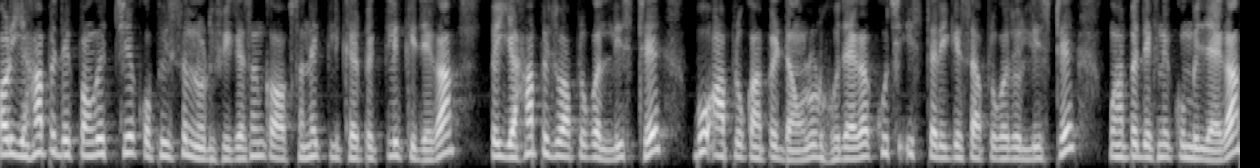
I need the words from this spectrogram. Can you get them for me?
और यहाँ पे देख पाओगे चेक ऑफिशियल नोटिफिकेशन का ऑप्शन है। क्लिक पे क्लिक कीजिएगा। तो यहाँ पे जो आप लोग का लिस्ट है, वो आप लोग यहाँ पे डाउनलोड हो जाएगा। कुछ इस तरीके से आप लोग का जो लिस्ट है, वहाँ पे देखने को मिल जाएगा।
